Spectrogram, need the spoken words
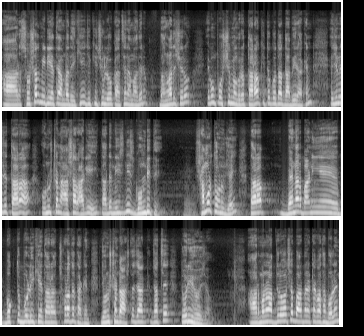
আর সোশ্যাল মিডিয়াতে আমরা দেখি যে কিছু লোক আছেন আমাদের বাংলাদেশেরও এবং পশ্চিমবঙ্গেরও, তারাও কৃতজ্ঞতার দাবি রাখেন। এই জন্য যে তারা অনুষ্ঠান আসার আগেই তাদের নিজ নিজ গণ্ডিতে সামর্থ্য অনুযায়ী তারা ব্যানার বানিয়ে বক্তব্য লিখে তারা ছড়াতে থাকেন যে অনুষ্ঠানটা আসতে যা- যাচ্ছে, তৈরি হয়ে যাও। আর মৌলানা আব্দুল সাহেব বারবার একটা কথা বলেন,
